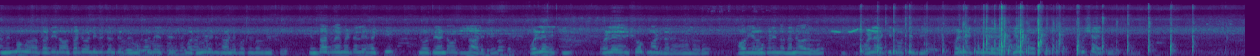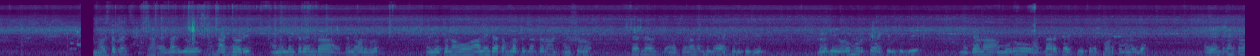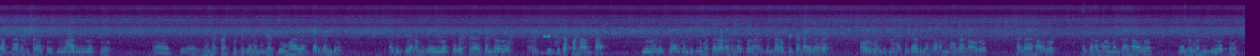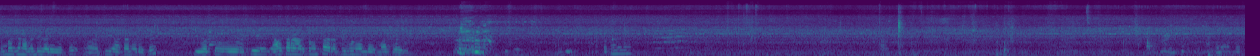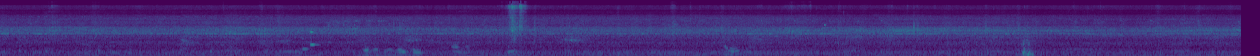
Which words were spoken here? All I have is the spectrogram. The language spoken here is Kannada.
minimum thirty thirty one degree Celsius ಉಷ್ಣತೆ ಇತ್ತು, ಮತ್ತು ಹ್ಯೂಮಿಡಿಟಿ ಸೆವೆಂಟಿ ಪರ್ಸೆಂಟ್ವರೆಗೂ ಇತ್ತು. ಇಂಥ ಕ್ಲೈಮೇಟಲ್ಲಿ ಹಕ್ಕಿ ಇವತ್ತು ಎಂಟು ಅವತ್ತಿಂದ ಆಡಿಸಿ. ಒಳ್ಳೆ ಹಕ್ಕಿ, ಒಳ್ಳೆ ಶೋಕ್ ಮಾಡಿದ್ದಾರೆ ಆನಂದವರು ಅವರಿಗೆ ನನ್ನ ಕಡೆಯಿಂದ ಧನ್ಯವಾದಗಳು. ಒಳ್ಳೆ ಹಕ್ಕಿ ತೋರಿಸಿದ್ರಿ. ಒಳ್ಳೆ ಹಕ್ಕಿಗೆ ಗೇಮ್ ತೋರಿಸಿ ಖುಷಿ ಆಯಿತು ನಮಸ್ತೆ ಫ್ರೆಂಡ್ಸ್ ಎಲ್ಲರಿಗೂ ಜಾಕ್ ದಾವಡಿ ಹನ್ನೊಂದೊಂದು ಕಡೆಯಿಂದ ಧನ್ಯವಾದಗಳು. ಇವತ್ತು ನಾವು all India tumbler tournament Mysuru state level ಟೂರ್ನಮೆಂಟಿಗೆ ಅಕ್ಕಿ ಬಿಟ್ಟಿದ್ವಿ. ಬೆಳಗ್ಗೆ ಏಳು ಮೂರಕ್ಕೆ ಅಕ್ಕಿ ಬಿಟ್ಟಿದ್ವಿ. ಮಧ್ಯಾಹ್ನ ಮೂರು ಹದಿನಾರಕ್ಕೆ ಅಕ್ಕಿ ಫಿನಿಷ್ ಮಾಡ್ಕೊ ಮನೆಗೆ ಎಂಟು ಗಂಟೆ ಹದಿನಾರು ನಿಮಿಷ ಟೋಟಲ್ ಹಾರಿ ಇವತ್ತು ಎಣ್ಣೆ ತಂದು ಕೊಟ್ಟಿದ್ದೆ ನಮಗೆ, ಧೂಮಾರ ಕರ್ಗಂಡು ಅದಕ್ಕೆ ನಮಗೆ ಇವತ್ತು ರೆಫ್ರಿಯಾಗಿ ಬಂದವರು ಗುಡ್ಡಪ್ಪಣ್ಣ ಅಂತ. ಇವರು ರೆಫ್ರಿಯಾಗಿ ಬಂದಿದ್ದರು ಮತ್ತು ರಣವಿನ ಟೂರ್ನಮೆಂಟಿಂದ ರಫಿಕಣ್ಣ ಇದ್ದಾರೆ ಅವರು ಬಂದಿದ್ದರು ಮತ್ತು ಬ್ಯಾಡ್ಗಿಂದ ನಮ್ಮ ನಾಗಣ್ಣ ಅವರು, ಚಂದ್ರಣ್ಣ ಅವರು, ಮತ್ತು ನಮ್ಮ ಮಂಜಣ್ಣ ಅವರು. ಎಲ್ಲರೂ ಬಂದಿದ್ರು ಇವತ್ತು ಮತ್ತು ತುಂಬ ಜನ ಬಂದಿದ್ದಾರೆ ಇವತ್ತು. ಹಕ್ಕಿ ಆಟ ನೋಡೋಕ್ಕೆ ಇವತ್ತು ಹಕ್ಕಿ ಯಾವ ಥರ ಆಡ್ತು ಅಂತ ರೆಫ್ರಿಗಳು ಒಂದು ಮಾತು ಹೇಳಿದ್ರು ಪಕ್ಕದಲ್ಲಿ.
